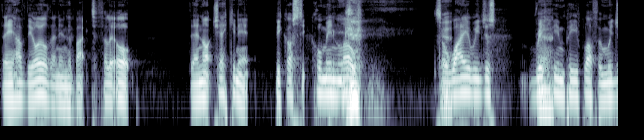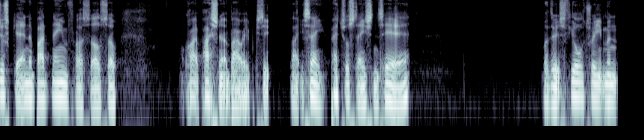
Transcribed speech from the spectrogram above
they have the oil then in the back to fill it up. They're not checking it because it come in low. So Yeah. why are we just ripping people off and we're just getting a bad name for ourselves? So I'm quite passionate about it because it, like you say, petrol stations here, whether it's fuel treatment,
